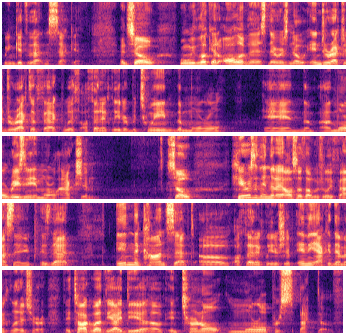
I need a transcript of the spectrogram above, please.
We can get to that in a second. And so when we look at all of this, there is no indirect or direct effect with authentic leader between the moral and the uh, moral reasoning and moral action. So here's the thing that I also thought was really fascinating is that in the concept of authentic leadership in the academic literature, they talk about the idea of internal moral perspective.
